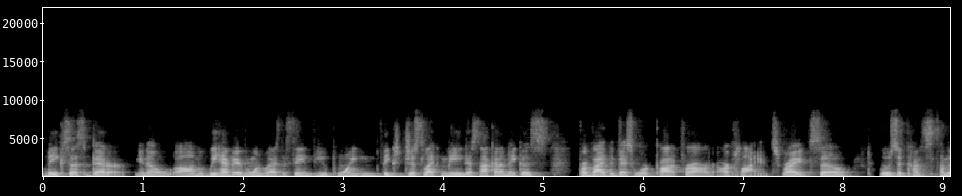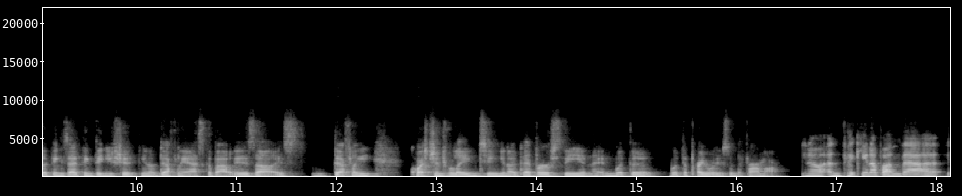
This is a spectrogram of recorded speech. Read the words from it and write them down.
makes us better you know? Um, we have everyone who has the same viewpoint and thinks just like me that's not going to make us provide the best work product for our, our clients right? So those are some of the things I think that you should, you know, definitely ask about is uh, is definitely questions relating to you know diversity and, and what the what the priorities of the firm are. You know, and picking up on that,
